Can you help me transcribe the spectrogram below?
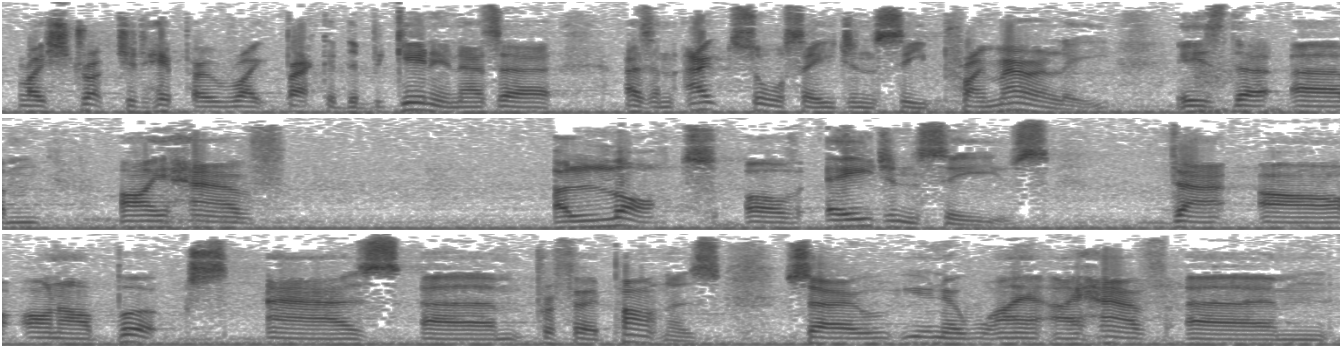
I structured Hippo right back at the beginning as a as an outsource agency primarily, is that um, I have a lot of agencies that are on our books as um, preferred partners. So, you know, I, I have um,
